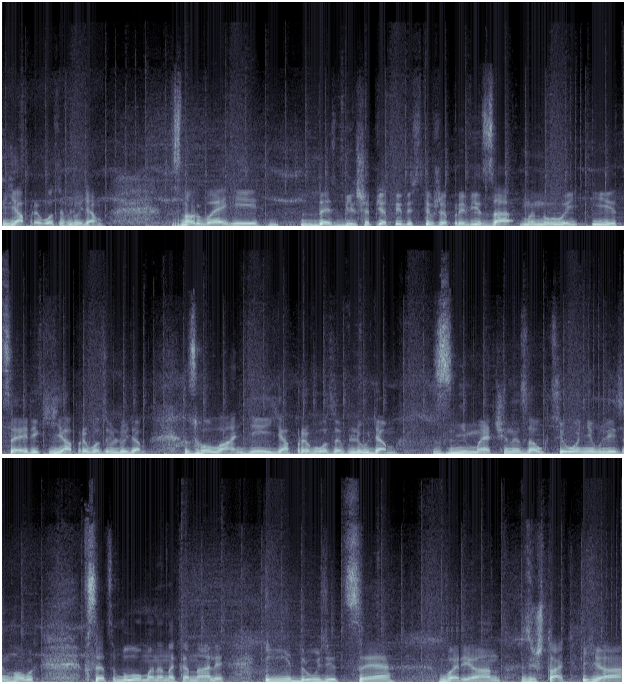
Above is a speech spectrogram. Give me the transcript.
Я привозив людям з Норвегії, десь більше 50 вже привіз за минулий і цей рік. Я привозив людям з Голландії, я привозив людям з Німеччини з аукціонів лізингових. Все це було у мене на каналі. І, друзі, це варіант зі штатів. Я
